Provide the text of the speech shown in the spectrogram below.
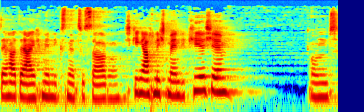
der hatte eigentlich mir nichts mehr zu sagen. Ich ging auch nicht mehr in die Kirche und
